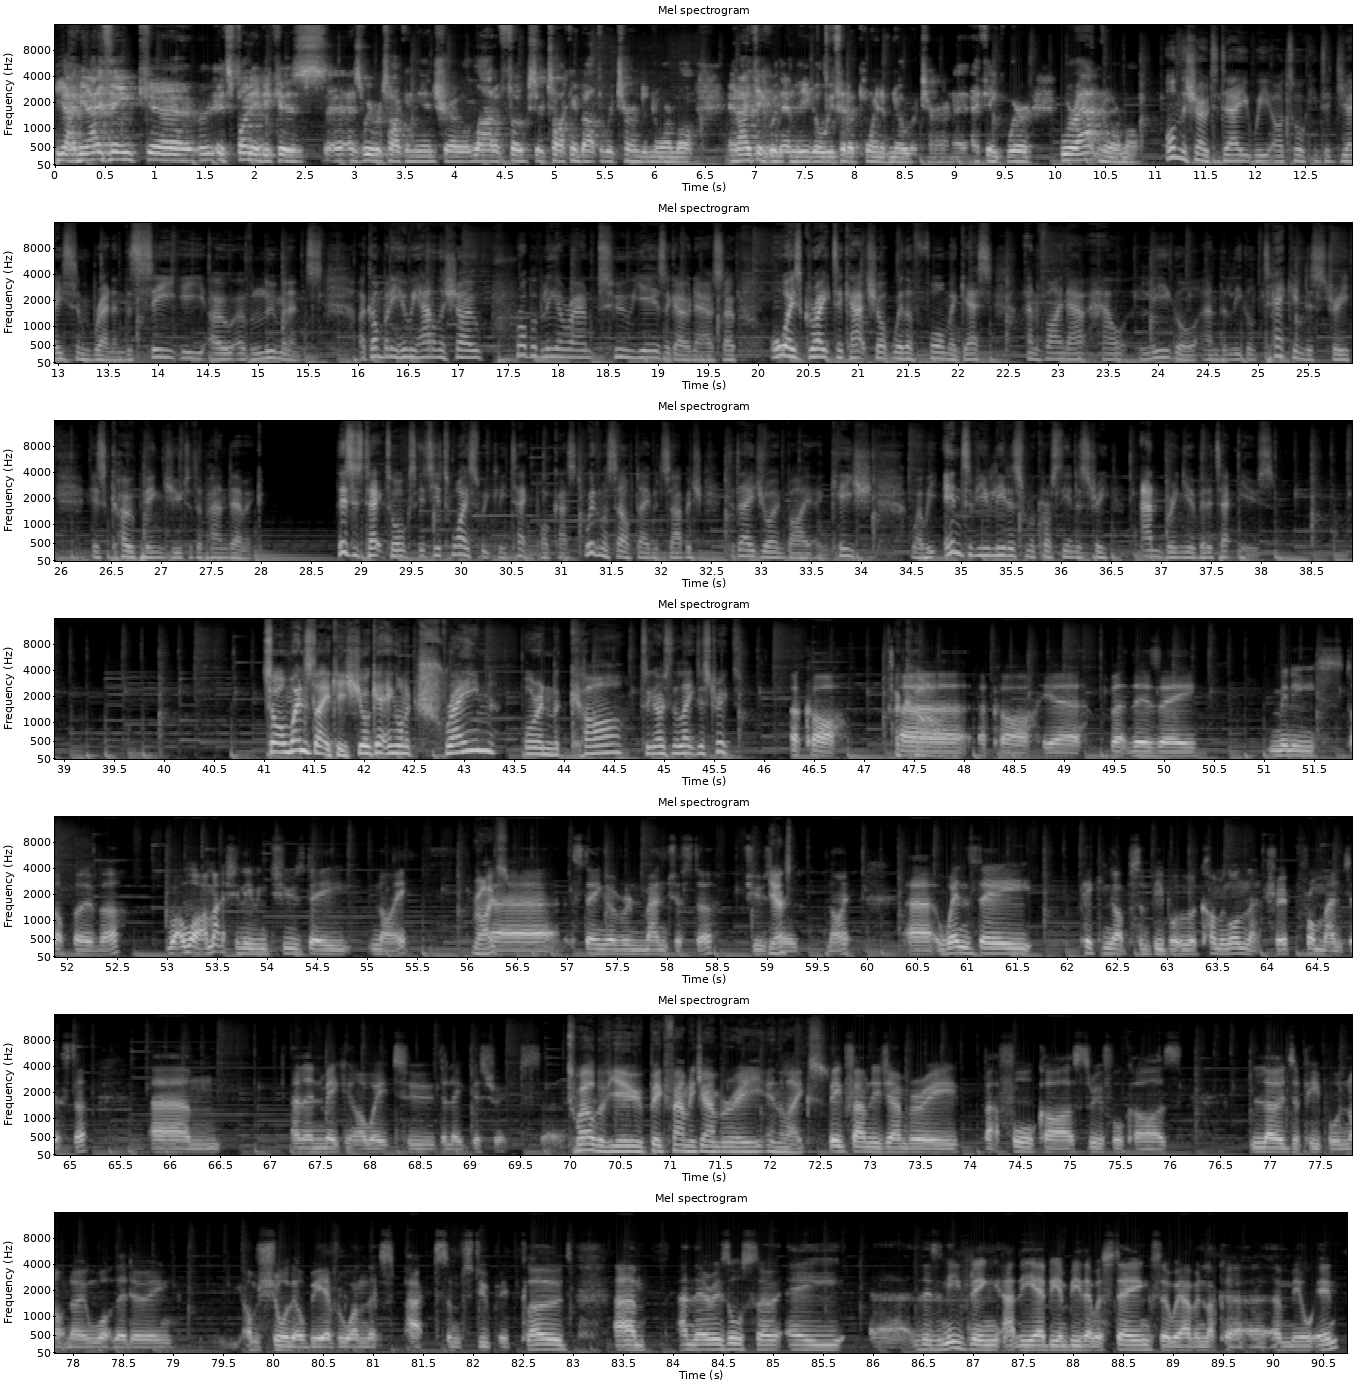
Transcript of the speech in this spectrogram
Yeah, I mean, I think uh, it's funny because uh, as we were talking in the intro, a lot of folks are talking about the return to normal, and I think within legal we've hit a point of no return. I, I think we're we're at normal. On the show today, we are talking to Jason Brennan, the CEO of Luminance, a company who we had on the show probably around two years ago now. So, always great to catch up with a former guest and find out how legal and the legal tech industry is coping due to the pandemic. This is Tech Talks. It's your twice weekly tech podcast with myself, David Savage. Today, joined by Akish, where we interview leaders from across the industry and bring you a bit of tech news. So, on Wednesday, Akish, you're getting on a train or in the car to go to the Lake District? A car. A car. Uh, a car, yeah. But there's a mini stopover. Well, well I'm actually leaving Tuesday night, right. uh, staying over in Manchester Tuesday Yes. night. Uh, Wednesday, picking up some people who are coming on that trip from Manchester, um, and then making our way to the Lake District. So 12 of you, big family jamboree in the lakes. big family jamboree, about four cars, three or four cars, loads of people not knowing what they're doing. I'm sure there'll be everyone that's packed some stupid clothes, um, and there is also a uh, there's an evening at the Airbnb that we're staying, so we're having like a, a, meal in,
